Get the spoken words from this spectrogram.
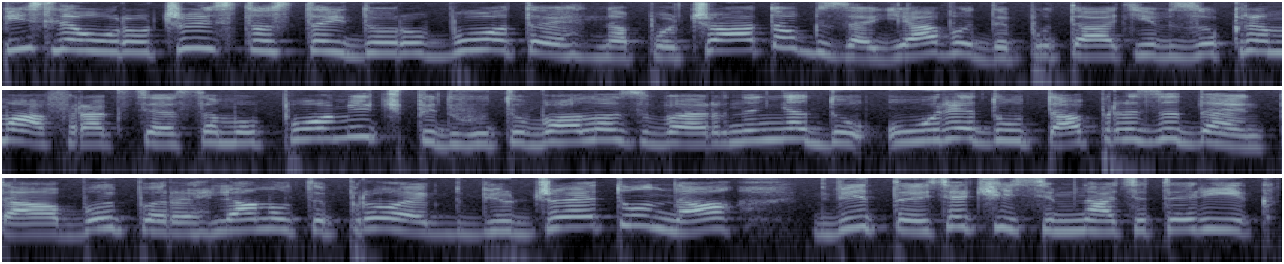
Після урочистостей до роботи на початок заяви депутатів. Зокрема, фракція «Самопоміч» підготувала звернення до уряду та президента, аби переглянути проект бюджету на 2017 рік.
